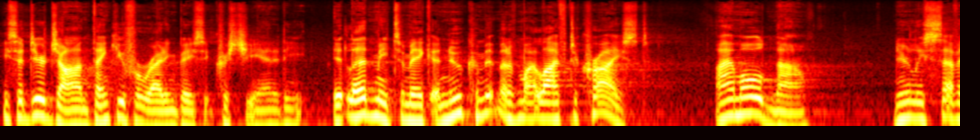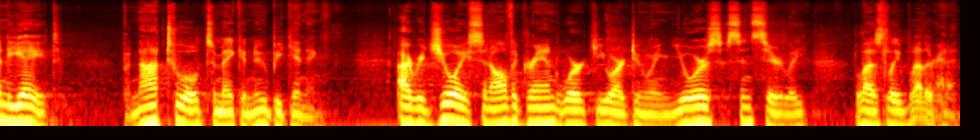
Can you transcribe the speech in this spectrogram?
He said, Dear John, thank you for writing Basic Christianity. It led me to make a new commitment of my life to Christ. I am old now, nearly 78, but not too old to make a new beginning. I rejoice in all the grand work you are doing. Yours sincerely, Leslie Weatherhead.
